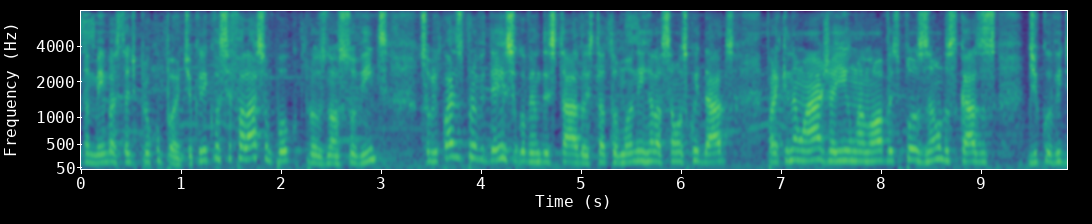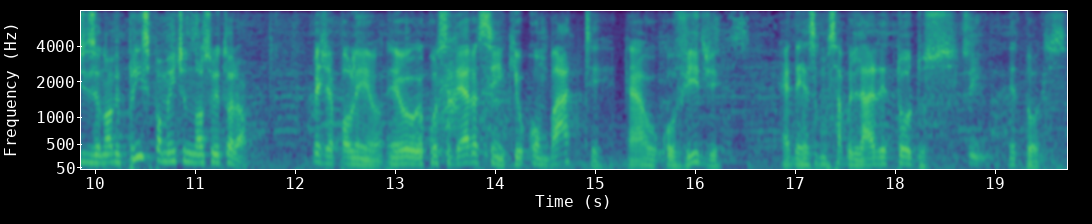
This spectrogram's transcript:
também bastante preocupante. Eu queria que você falasse um pouco para os nossos ouvintes sobre quais as providências o governo do estado está tomando em relação aos cuidados para que não haja aí uma nova explosão dos casos de Covid-19, principalmente no nosso litoral. Veja, Paulinho, eu, eu considero assim que o combate ao Covid é de responsabilidade de todos. Sim. De todos.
